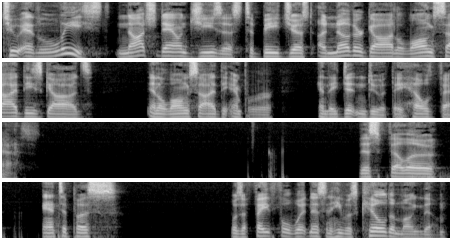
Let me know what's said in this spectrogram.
to at least notch down Jesus to be just another God alongside these gods and alongside the emperor, and they didn't do it. They held fast. This fellow, Antipas, was a faithful witness, and he was killed among them,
